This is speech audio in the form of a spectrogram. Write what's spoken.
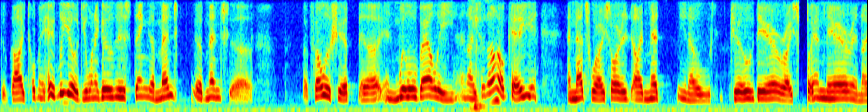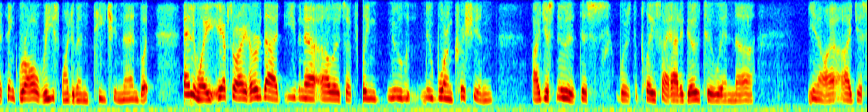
the guy told me, "Hey, Leo, do you want to go to this thing, a men's a men's uh, a fellowship uh, in Willow Valley?" And I said, "Oh, okay." And that's where I started. I met, you know, Joe there, or I saw him there, and I think Raul Ries might have been teaching then. But anyway, after I heard that, even uh, I was a fairly new newborn Christian, I just knew that this was the place I had to go to, and uh, you know, I, I just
